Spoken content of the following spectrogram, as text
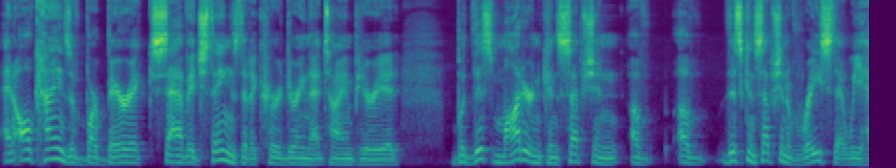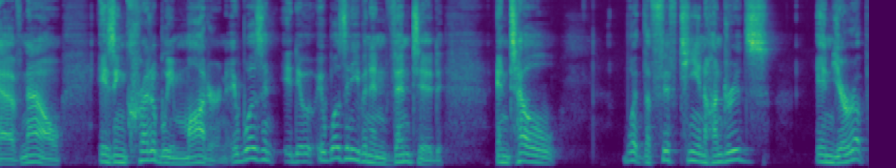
and all kinds of barbaric, savage things that occurred during that time period. But this modern conception of of this conception of race that we have now is incredibly modern. It wasn't it, it wasn't even invented until what the 1500s in Europe.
